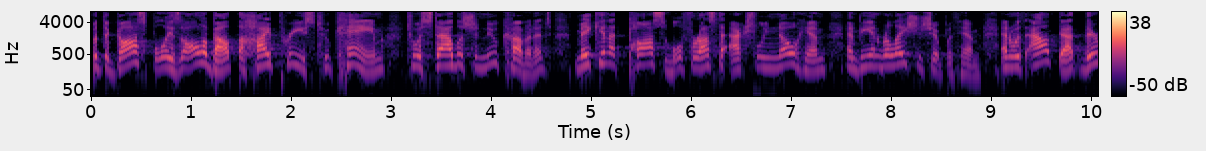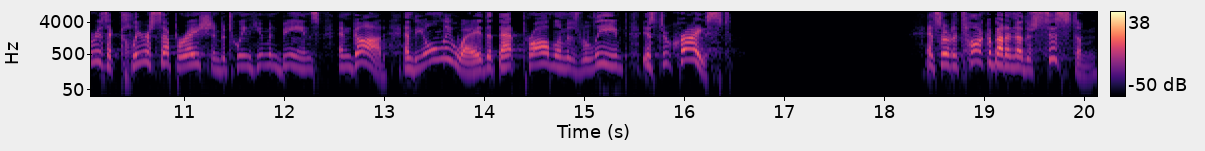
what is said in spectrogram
But the gospel is all about the high priest who came to establish a new covenant, making it possible for us to actually know him and be in relationship with him. And without that, there is a clear separation between human beings and God. And the only way that that problem is relieved is through Christ. And so to talk about another system,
